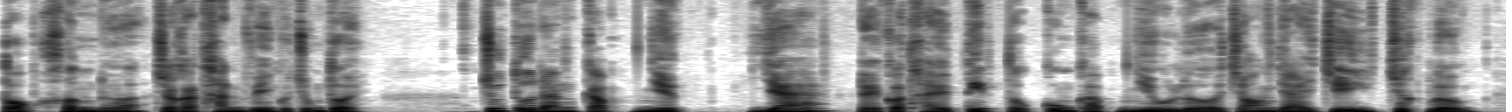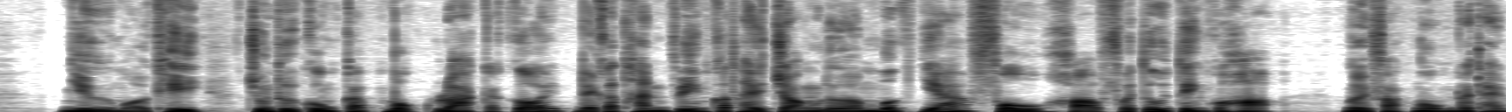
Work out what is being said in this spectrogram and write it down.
tốt hơn nữa cho các thành viên của chúng tôi. Chúng tôi đang cập nhật giá để có thể tiếp tục cung cấp nhiều lựa chọn giải trí chất lượng. Như mọi khi, chúng tôi cung cấp một loạt các gói để các thành viên có thể chọn lựa mức giá phù hợp với túi tiền của họ, người phát ngôn nói thêm.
